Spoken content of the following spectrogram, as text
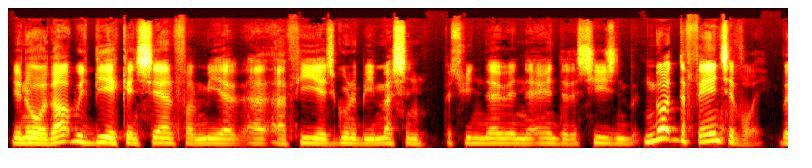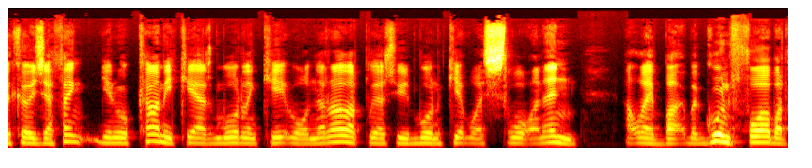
you know, that would be a concern for me if, if, he is going to be missing between now and the end of the season. But not defensively, because I think, you know, Cammy Kerr is more than capable, and there are other players who are more than capable of slotting in at left back. But going forward,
